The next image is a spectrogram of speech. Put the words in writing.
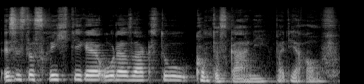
ist es das Richtige oder sagst du, kommt das gar nie bei dir auf?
